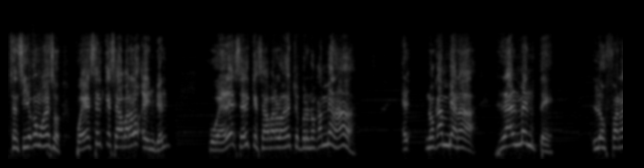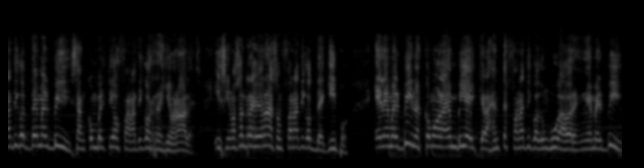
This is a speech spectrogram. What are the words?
sencillo como eso. Puede ser que sea para los Angels, puede ser que sea para los Hechos, pero no cambia nada. no cambia nada. Realmente, los fanáticos de MLB se han convertido en fanáticos regionales. Y si no son regionales, son fanáticos de equipo. El MLB no es como la NBA, que la gente es fanático de un jugador. En MLB,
